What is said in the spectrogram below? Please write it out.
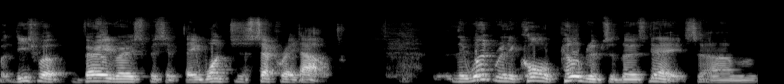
But these were very, very specific. They wanted to separate out they weren't really called pilgrims in those days. Um,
